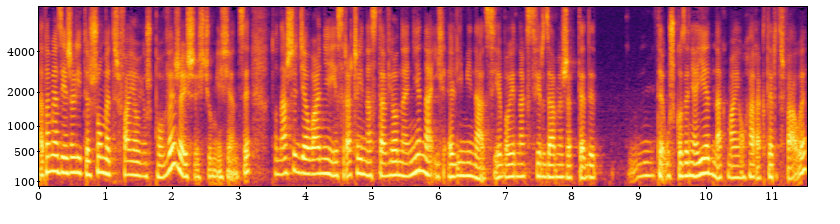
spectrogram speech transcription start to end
Natomiast jeżeli te szumy trwają już powyżej 6 miesięcy, to nasze działanie jest raczej nastawione nie na ich eliminację, bo jednak stwierdzamy, że wtedy te uszkodzenia jednak mają charakter trwały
